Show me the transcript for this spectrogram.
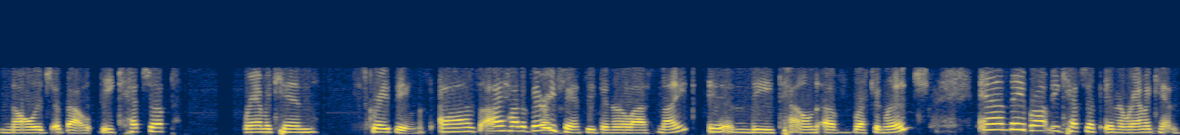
knowledge about the ketchup ramekin scrapings, as I had a very fancy dinner last night in the town of Breckenridge, and they brought me ketchup in a ramekin,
